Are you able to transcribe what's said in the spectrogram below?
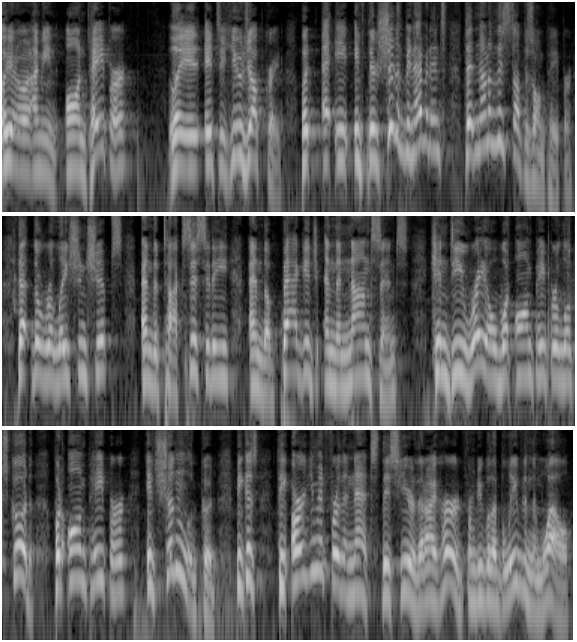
you know, I mean, on paper, it's a huge upgrade. But uh, if there should have been evidence that none of this stuff is on paper, that the relationships and the toxicity and the baggage and the nonsense can derail what on paper looks good. But on paper, it shouldn't look good. Because the argument for the Nets this year that I heard from people that believed in them well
